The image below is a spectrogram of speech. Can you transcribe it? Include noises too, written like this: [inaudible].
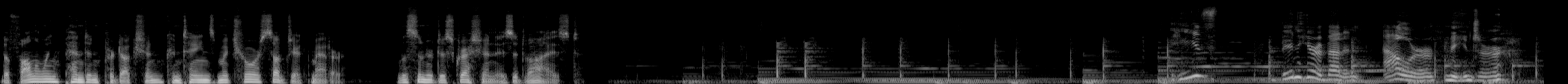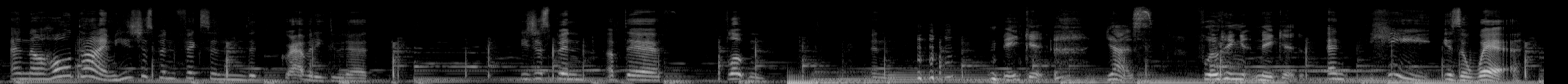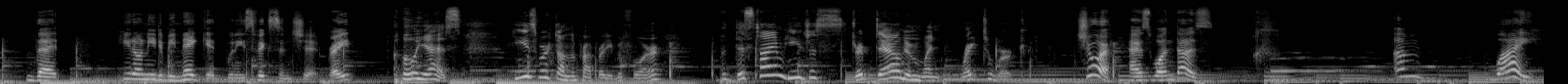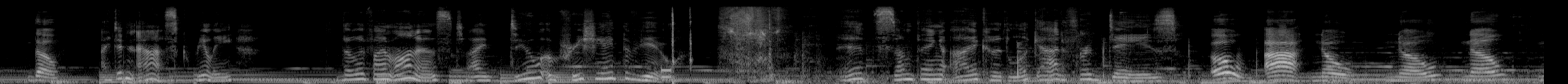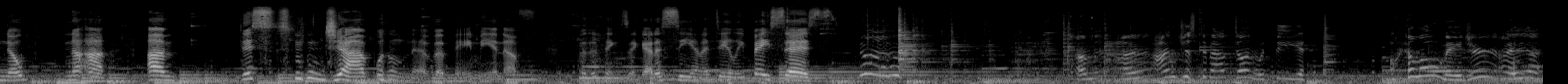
The following pendant production contains mature subject matter. Listener discretion is advised. He's been here about an hour, Major. And the whole time, he's just been fixing the gravity doodad. He's just been up there floating. And [laughs] naked. Yes, floating naked. and he is aware that he don't need to be naked when he's fixing shit, right? Oh, yes. He's worked on the property before, but this time he just stripped down and went right to work. Sure, as one does. Um, why, though? I didn't ask, really. Though, if I'm honest, I do appreciate the view. It's something I could look at for days. Oh, ah, no, no, no, nope, nuh-uh. Um, this [laughs] job will never pay me enough for the things I gotta see on a daily basis. [laughs] Um, I, I'm just about done with the. Oh, hello, Major. I. Uh,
